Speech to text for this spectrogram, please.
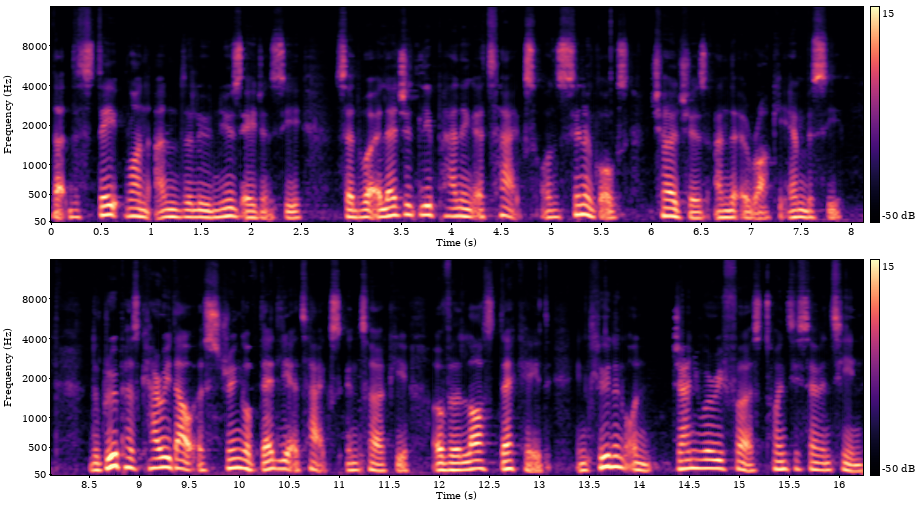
that the state-run Anadolu news agency said were allegedly planning attacks on synagogues, churches and the Iraqi embassy. The group has carried out a string of deadly attacks in Turkey over the last decade, including on January 1, 2017,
